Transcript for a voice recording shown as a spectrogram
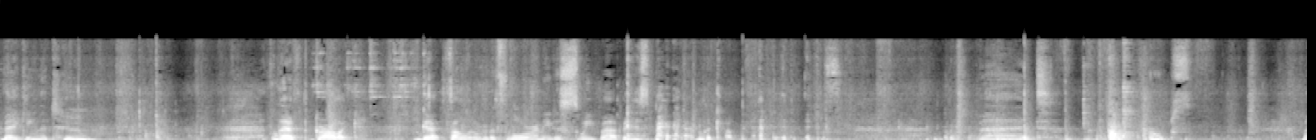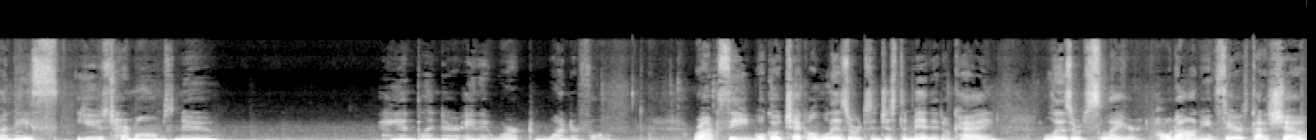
making the toum left garlic guts all over the floor. I need to sweep up, and it's bad. Look how bad it is. But, oops. My niece used her mom's new hand blender, and it worked wonderful. Roxy, we'll go check on lizards in just a minute, okay? Lizard Slayer. Hold on, Aunt Sarah's got to show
